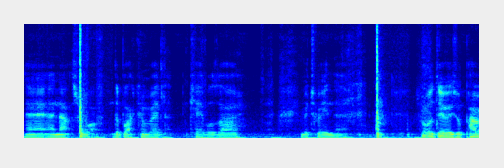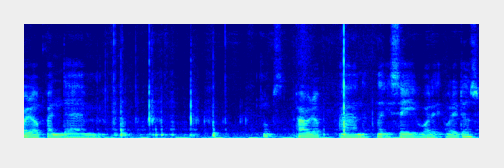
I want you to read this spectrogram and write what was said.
uh, and that's what the black and red cables are between there. So what we'll do is we'll power it up and um, oops, power it up and let you see what it what it does.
